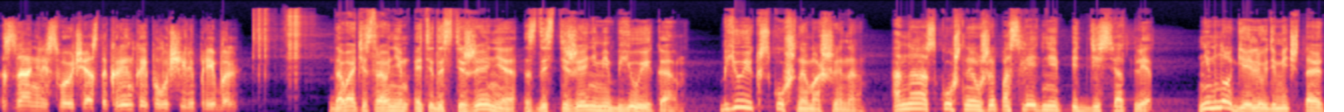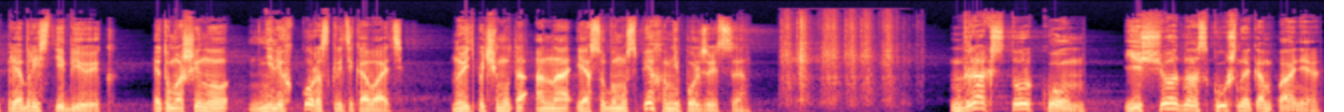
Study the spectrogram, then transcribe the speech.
заняли свой участок рынка и получили прибыль. Давайте сравним эти достижения с достижениями Бьюика. Бьюик – скучная машина. Она скучная уже последние 50 лет. Немногие люди мечтают приобрести Бьюик. Эту машину нелегко раскритиковать, но ведь почему-то она и особым успехом не пользуется. Drugstore.com – еще одна скучная компания.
